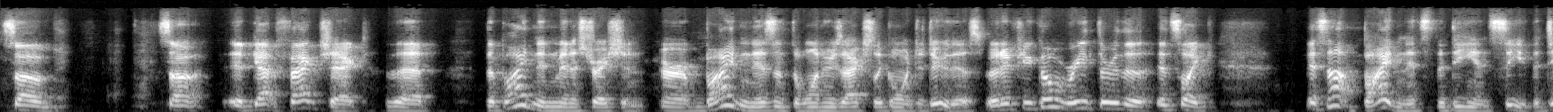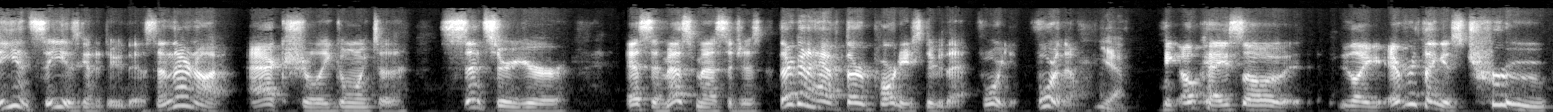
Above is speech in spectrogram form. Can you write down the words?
So, so it got fact checked that the Biden administration or Biden isn't the one who's actually going to do this. But if you go read through the, it's like, it's not Biden, it's the DNC. The DNC is going to do this, and they're not actually going to censor your SMS messages. They're going to have third parties do that for you, for them. Yeah. Okay, so like everything is true.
